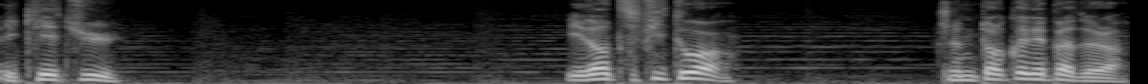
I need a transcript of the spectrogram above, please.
Et qui es-tu? Identifie-toi. Je ne t'en connais pas de là.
